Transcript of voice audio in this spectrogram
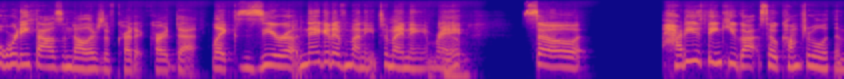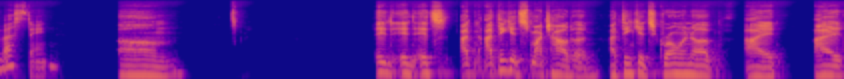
$40,000 of credit card debt, like zero negative money to my name, right? Yeah. So how do you think you got so comfortable with investing? Um, it, it it's I, I think it's my childhood. I think it's growing up. I I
